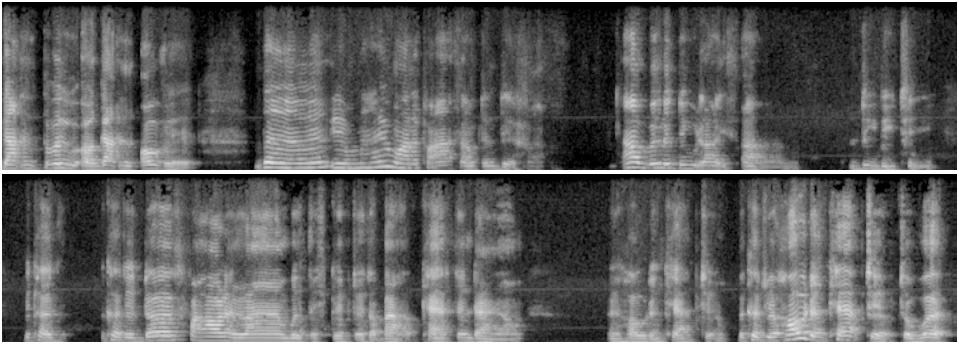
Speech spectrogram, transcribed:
gotten through or gotten over it, then you may want to try something different. I really do like um, DBT because because it does fall in line with the scriptures about casting down and holding captive because you're holding captive to what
